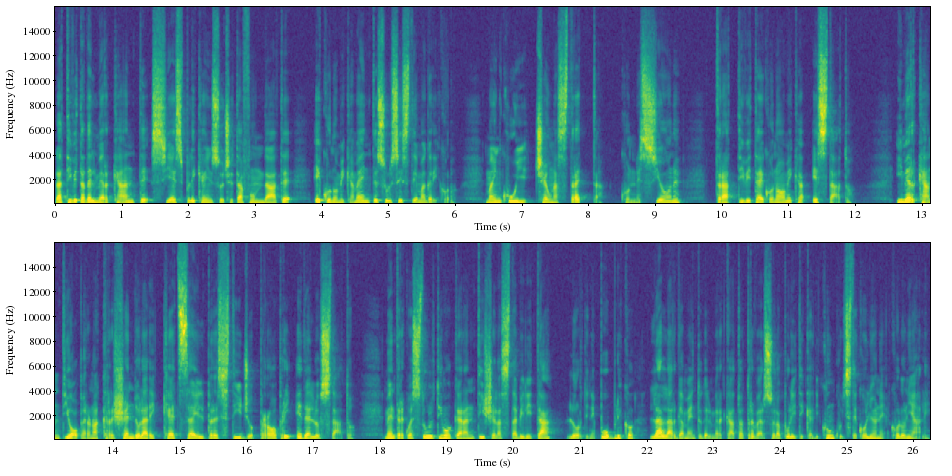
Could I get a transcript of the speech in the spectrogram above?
L'attività del mercante si esplica in società fondate economicamente sul sistema agricolo, ma in cui c'è una stretta connessione tra attività economica e Stato. I mercanti operano accrescendo la ricchezza e il prestigio propri e dello Stato, mentre quest'ultimo garantisce la stabilità, l'ordine pubblico, l'allargamento del mercato attraverso la politica di conquiste coloniali.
